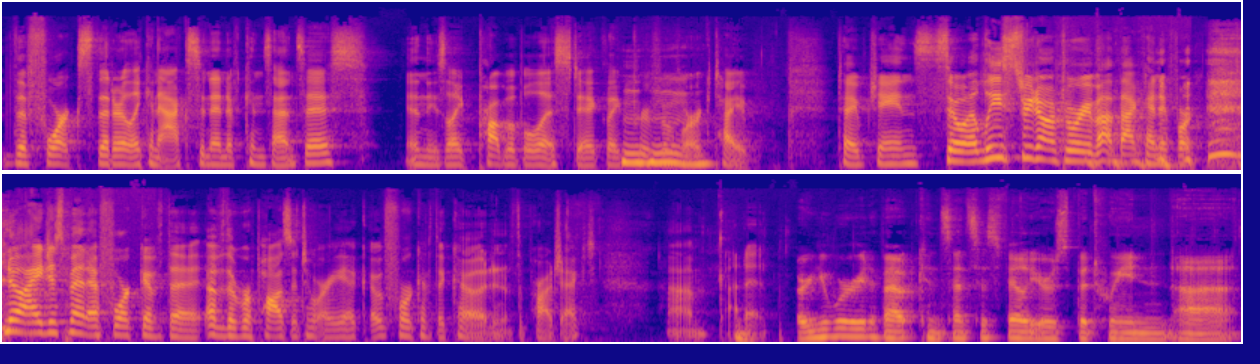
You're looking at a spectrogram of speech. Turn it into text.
the forks that are like an accident of consensus and these like probabilistic like proof mm-hmm. of work type type chains. So at least we don't have to worry about that kind of fork. No, I just meant a fork of the of the repository, a, a fork of the code and of the project. Um, Got it. Are you worried about consensus failures between, uh,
